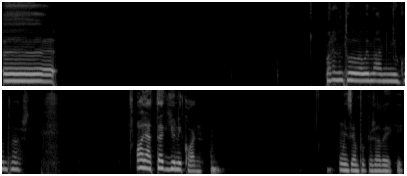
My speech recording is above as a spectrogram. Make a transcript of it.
Ah, Agora não estou a lembrar de nenhum contraste. Olha, a Tag Unicorn. Um exemplo que eu já dei aqui.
